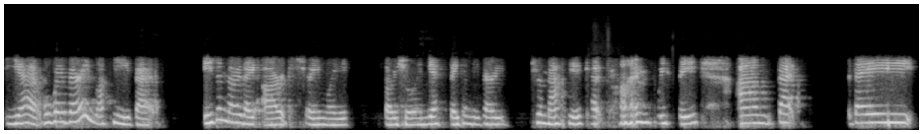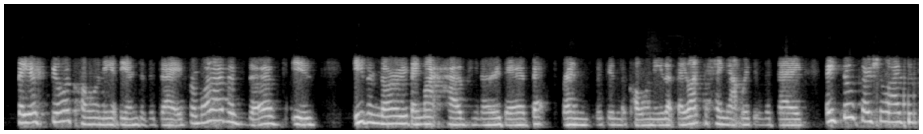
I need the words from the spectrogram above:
Yeah, well, we're very lucky that even though they are extremely social, and yes, they can be very dramatic at times. We see um, that they they are still a colony at the end of the day. From what I've observed, is even though they might have you know their best friends within the colony that they like to hang out with in the day, they still socialize with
